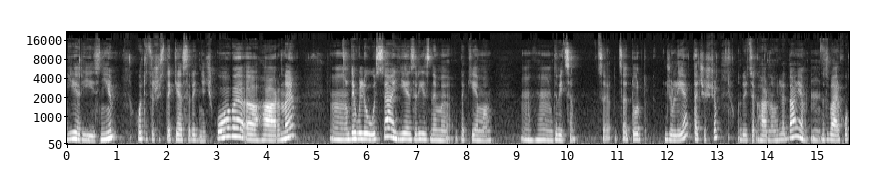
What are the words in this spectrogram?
є різні. Хочеться щось таке середнячкове, е, гарне. Дивлюся, є з різними такими. Угу, Дивіться, це це торт Джульєтта чи що. Дивіться, як гарно виглядає зверху.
